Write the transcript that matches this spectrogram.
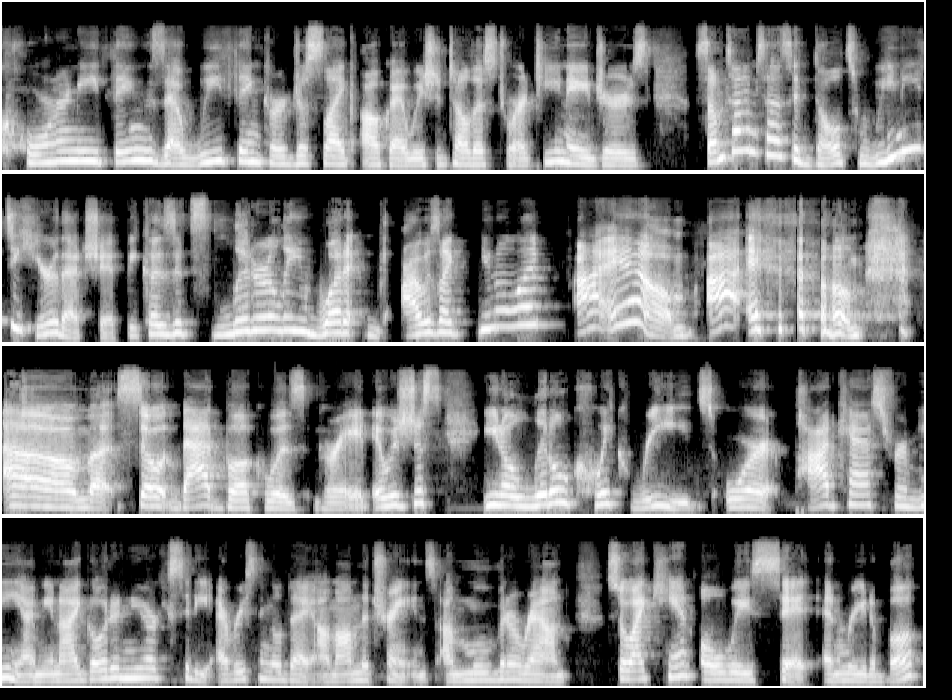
corny things that we think are just like, okay, we should tell this to our teenagers. Sometimes as adults, we need to hear that shit because it's literally what it, I was like, you know what? I am. I am. Um, so that book was great. It was just, you know, little quick reads or podcasts for me. I mean, I go to New York City every single day. I'm on the trains, I'm moving around. So I can't always sit and read a book,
